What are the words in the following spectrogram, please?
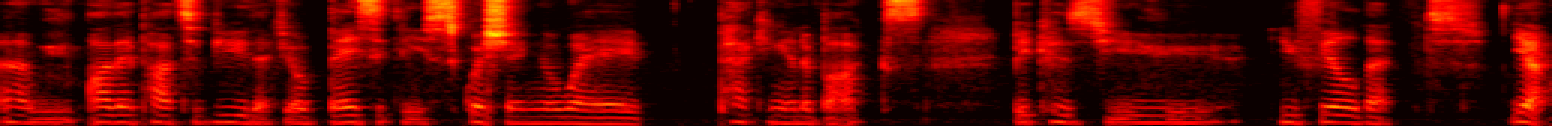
Um, are there parts of you that you're basically squishing away, packing in a box, because you you feel that yeah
